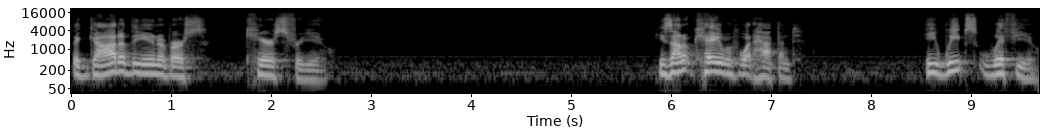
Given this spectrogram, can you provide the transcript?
The God of the universe cares for you. He's not okay with what happened. He weeps with you.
